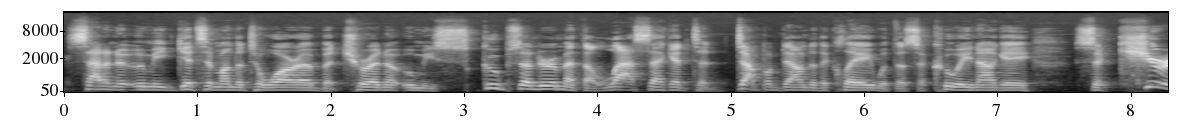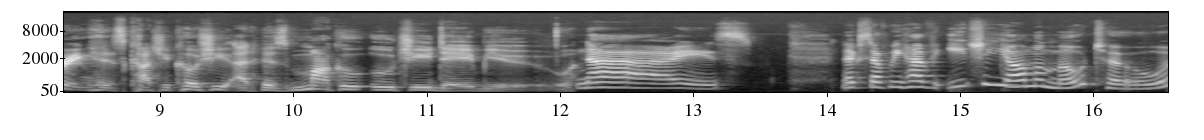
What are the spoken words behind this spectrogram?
Sada no Umi gets him on the Tawara, but Chura no Umi scoops under him at the last second to dump him down to the clay with the Sukui Nage, securing his Kachikoshi at his Maku Uchi debut. Nice. Next up, we have Ichi Yamamoto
